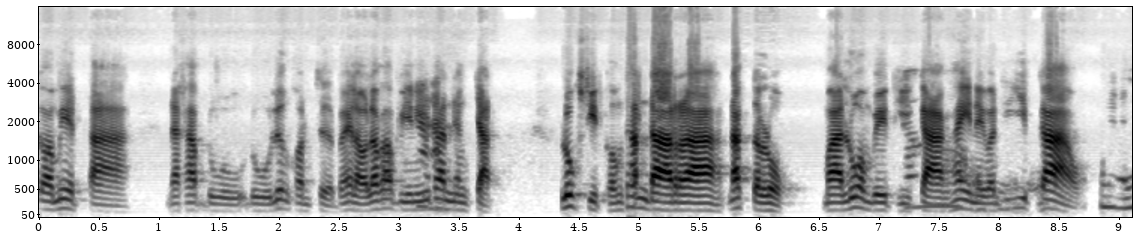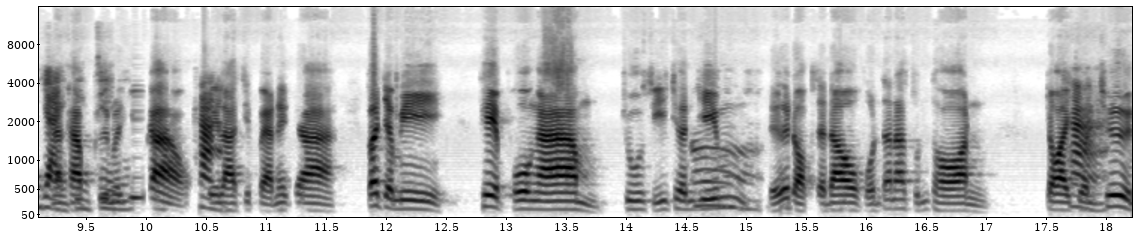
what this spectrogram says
ก็เมตตา นะครับ ดูดูเรื่องคอนเสิร์ตมาให้เราแล้วก็ปีนี้ค่ะ ท่านยังจัดลูกศิษย์ของท่านดารานักตลกมาร่วมเวทีกลางให้ในวันที่ 29งานใหญ่นะครับจคืรินง วันที่ค่ะ 29เวลา 18นาฬิกาก็จะมีเทพโพงาม ชูศรีเชิญยิ้มอ๋อเด๋อดอกสะเดาฝนธนสุนทร จอยค่ะชวนชื่น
